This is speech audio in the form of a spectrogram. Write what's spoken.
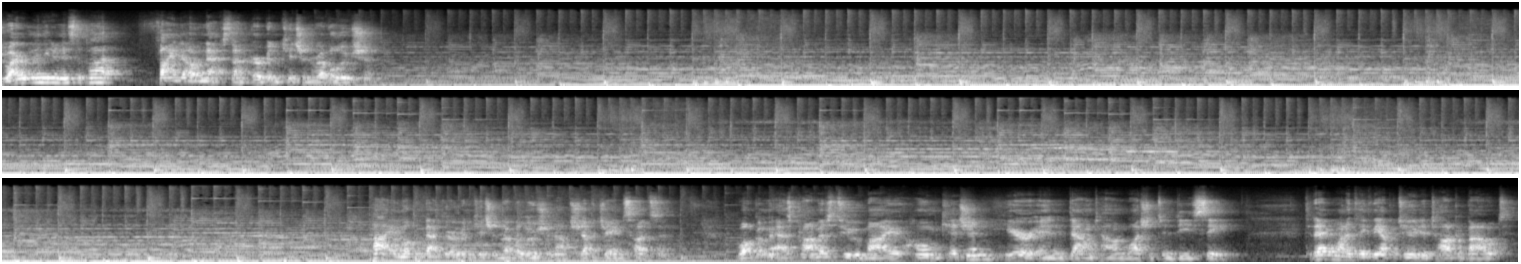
Do I really need an Instapot? Find out next on Urban Kitchen Revolution. Hi, and welcome back to Urban Kitchen Revolution. I'm Chef James Hudson. Welcome, as promised, to my home kitchen here in downtown Washington, D.C. Today I want to take the opportunity to talk about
